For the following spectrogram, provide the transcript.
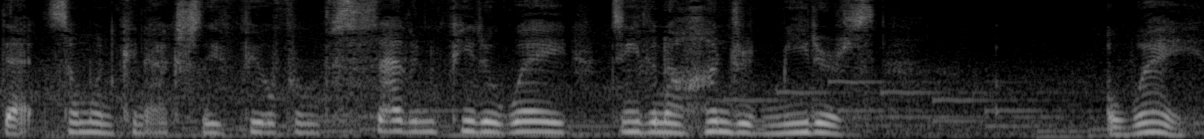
that someone can actually feel from seven feet away to even a hundred meters away.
